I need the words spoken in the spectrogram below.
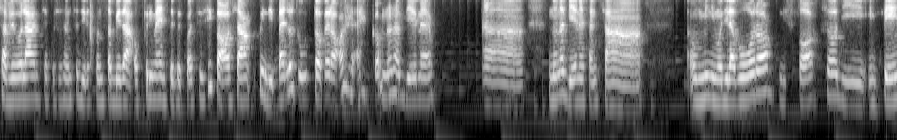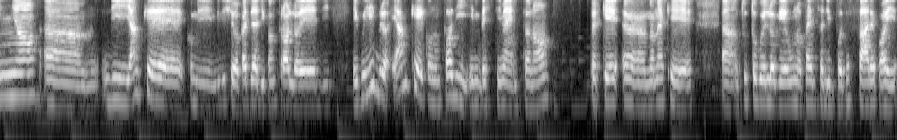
avevo l'ansia, questo senso di responsabilità opprimente per qualsiasi cosa, quindi bello tutto, però ecco, non avviene, uh, non avviene senza un minimo di lavoro, di sforzo, di impegno, uh, di anche, come vi dicevo, perdita di controllo e di equilibrio e anche con un po' di investimento, no? perché eh, non è che eh, tutto quello che uno pensa di poter fare poi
